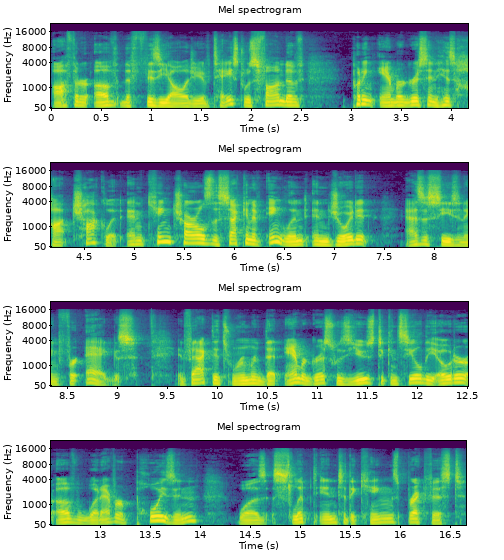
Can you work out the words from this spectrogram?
author of The Physiology of Taste, was fond of putting ambergris in his hot chocolate, and King Charles II of England enjoyed it as a seasoning for eggs. In fact, it's rumored that ambergris was used to conceal the odor of whatever poison was slipped into the king's breakfast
